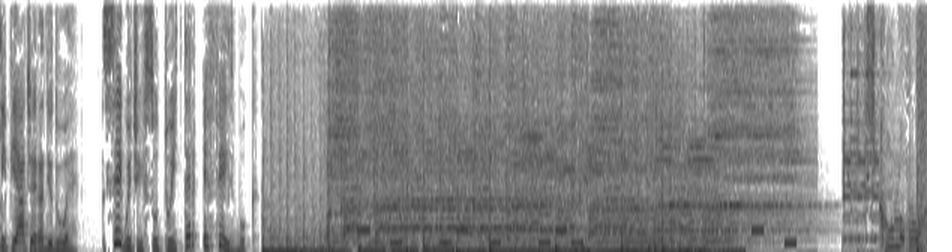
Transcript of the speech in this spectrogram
Ti piace Radio 2? Seguici su Twitter e Facebook. School of Rock.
